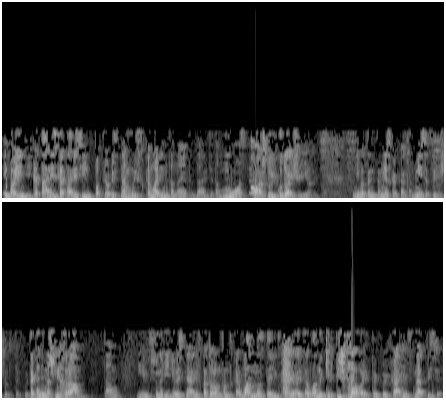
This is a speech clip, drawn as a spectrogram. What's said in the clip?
И по Индии катались, катались и поперлись на мыс Камаринка на это, да, где там мост. Ну, а что, куда еще ехать? И вот они там несколько там, месяцев или что-то такое. Так они нашли храм, там, и все на видео сняли, в котором там такая ванна стоит, какая-то ванна, кирпич плавает, такой камень с надписью.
